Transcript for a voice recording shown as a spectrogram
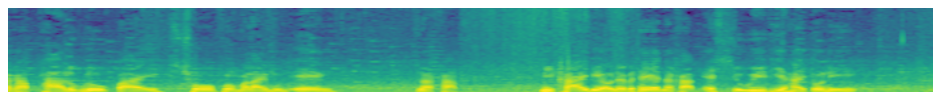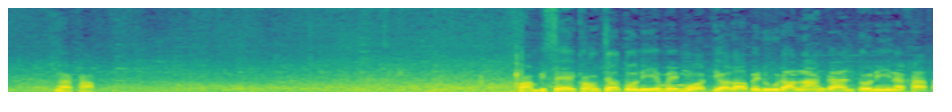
นะครับ พาลูกๆไปโชว์พวงมาลัยหมุนเองนะครับ มีค่ายเดียวในประเทศนะครับ SUV ที่ให้ตัวนี้นะครับ ความพิเศษของเจ้าตัวนี้ยังไม่หมด เดี๋ยวเราไปดูด้านหลังกันตัวนี้นะครับ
